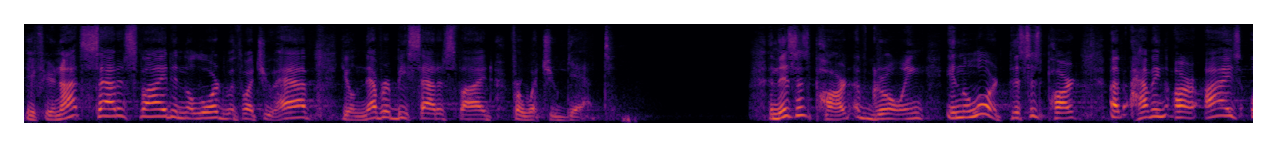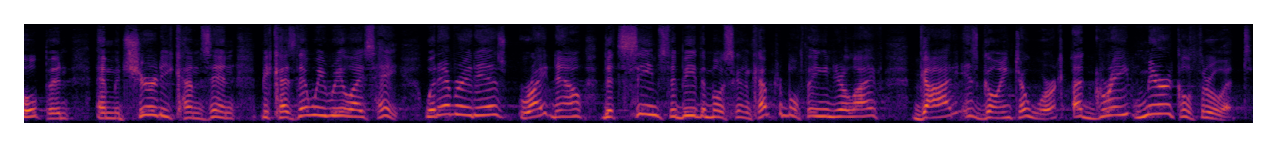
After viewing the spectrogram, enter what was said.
If you're not satisfied in the Lord with what you have, you'll never be satisfied for what you get. And this is part of growing in the Lord. This is part of having our eyes open and maturity comes in because then we realize hey, whatever it is right now that seems to be the most uncomfortable thing in your life, God is going to work a great miracle through it.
